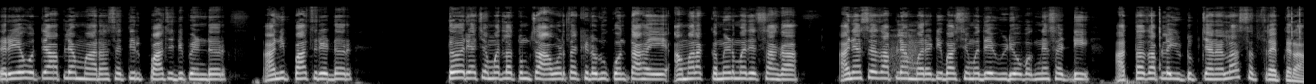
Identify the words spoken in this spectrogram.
तर हे होते आपल्या महाराष्ट्रातील पाच डिफेंडर आणि पाच रेडर तर याच्यामधला तुमचा आवडता खेळाडू कोणता आहे आम्हाला कमेंटमध्ये सांगा. आणि असंच आपल्या मराठी भाषेमध्ये व्हिडिओ बघण्यासाठी आत्ताच आपल्या यूट्यूब चॅनलला सबस्क्राईब करा.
